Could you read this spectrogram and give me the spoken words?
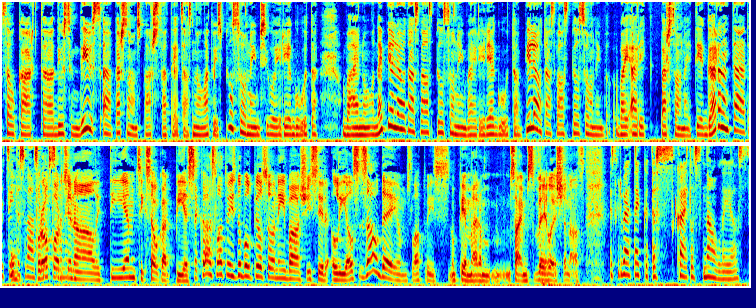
savukārt ā, 202 ā, personas pašas atteicās no Latvijas pilsonības, jo ir iegūta vai nu nepieļautās valsts pilsonība, vai ir iegūta pieļautās valsts pilsonība, vai arī personai tiek garantēta citas Un valsts pilsonība. proporcionāli tiem, cik savukārt piesakās Latvijas dubultpilsonībā, šis ir liels zaudējums Latvijas, nu, piemēram, saimnes vēlēšanās. Es gribētu teikt, ka tas skaitlis nav liels,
